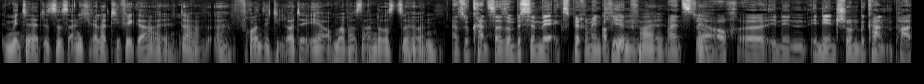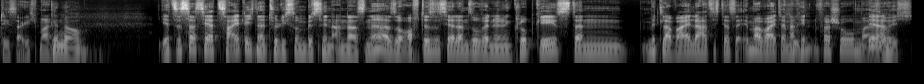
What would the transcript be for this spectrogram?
Im Internet ist es eigentlich relativ egal. Da äh, freuen sich die Leute eher auch mal was anderes zu hören. Also du kannst da so ein bisschen mehr experimentieren, Auf jeden Fall. meinst du, ja. auch äh, in, den, in den schon bekannten Partys, sag ich mal. Genau. Jetzt ist das ja zeitlich natürlich so ein bisschen anders, ne? Also oft ist es ja dann so, wenn du in den Club gehst, dann mittlerweile hat sich das ja immer weiter nach hinten verschoben. Also ja. ich,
